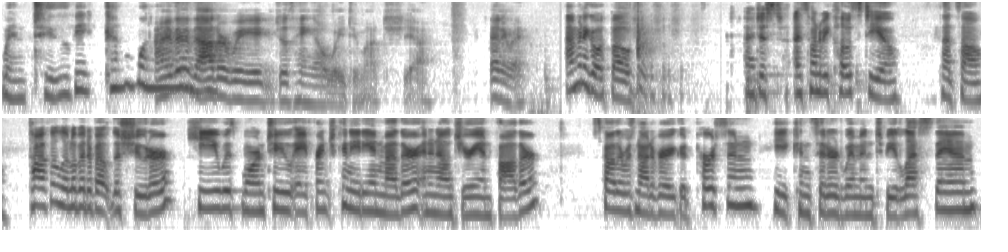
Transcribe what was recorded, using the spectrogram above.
when to become one. Either that or we just hang out way too much. Yeah. Anyway, I'm gonna go with both. I just I just want to be close to you. That's all. Talk a little bit about the shooter. He was born to a French Canadian mother and an Algerian father. His father was not a very good person. He considered women to be less than.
